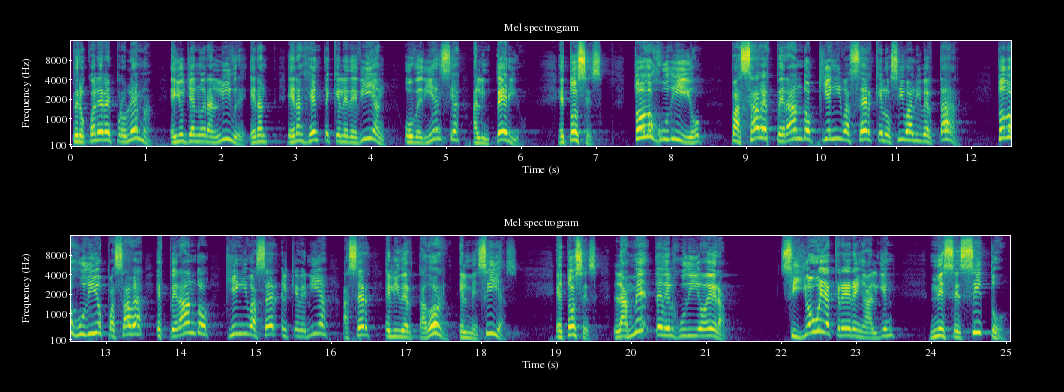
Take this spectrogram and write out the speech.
Pero ¿cuál era el problema? Ellos ya no eran libres, eran, eran gente que le debían obediencia al imperio. Entonces, todo judío pasaba esperando quién iba a ser que los iba a libertar. Todo judío pasaba esperando quién iba a ser el que venía a ser el libertador, el Mesías. Entonces, la mente del judío era, si yo voy a creer en alguien, necesito,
